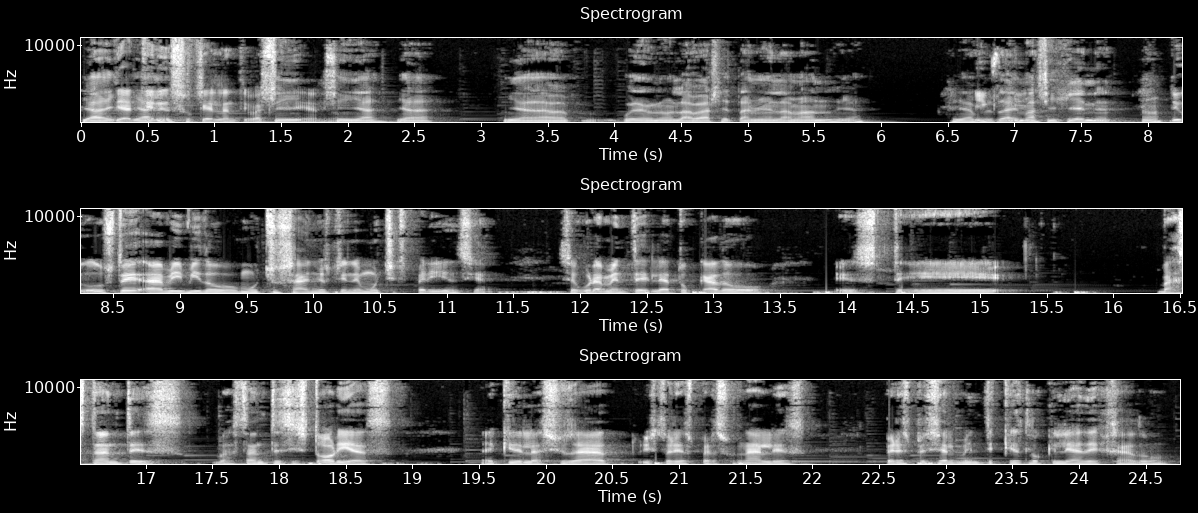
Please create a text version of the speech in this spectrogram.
Ya- ya, ya tienen es- su gel antibacterial. sí, ya, ya. Ya puede uno lavarse también la mano, ya. Ya Y- pues hay y- más higiene, ¿no? Digo, usted ha vivido muchos años, tiene mucha experiencia. Seguramente le ha tocado este bastantes, bastantes historias de aquí de la ciudad, historias personales, pero especialmente qué es lo que le ha dejado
